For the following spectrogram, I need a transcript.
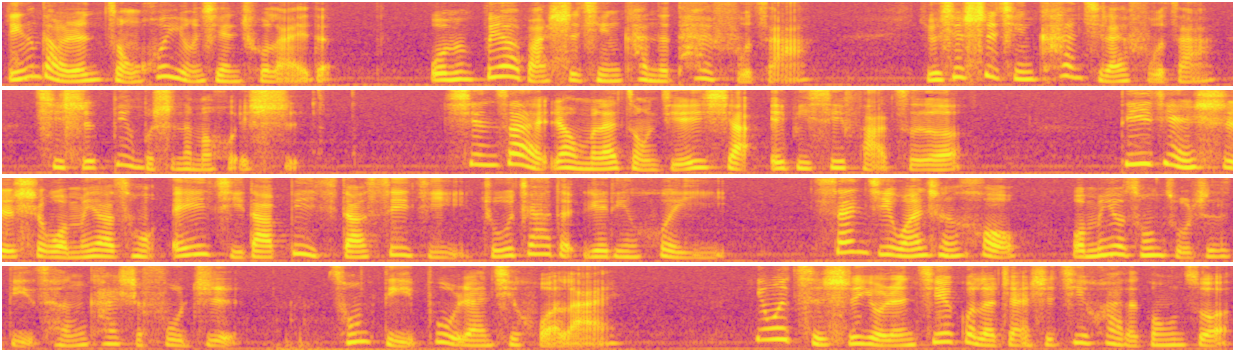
领导人总会涌现出来的。我们不要把事情看得太复杂。有些事情看起来复杂，其实并不是那么回事。现在，让我们来总结一下 A、B、C 法则。第一件事是我们要从 A 级到 B 级到 C 级逐家的约定会议。三级完成后，我们又从组织的底层开始复制，从底部燃起火来。因为此时有人接过了展示计划的工作，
